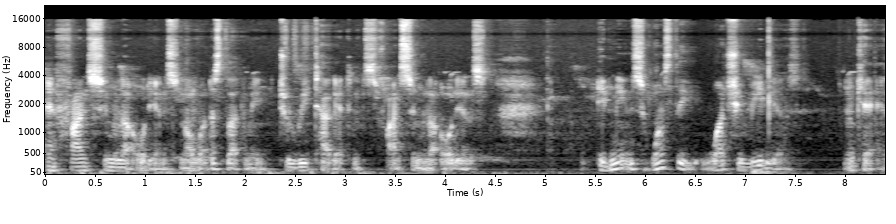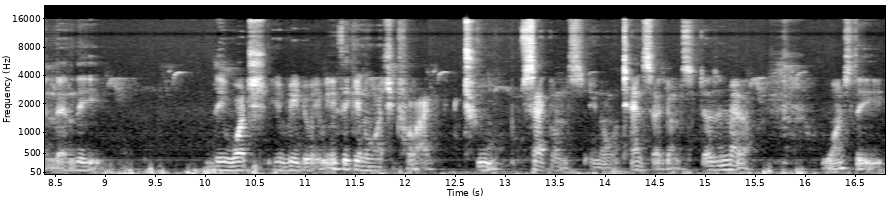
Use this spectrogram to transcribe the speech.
and find similar audience. Now what does that mean to retarget and find similar audience? It means once they watch your videos okay and then they they watch your video even if they can watch it for like two seconds you know 10 seconds doesn't matter. Once they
